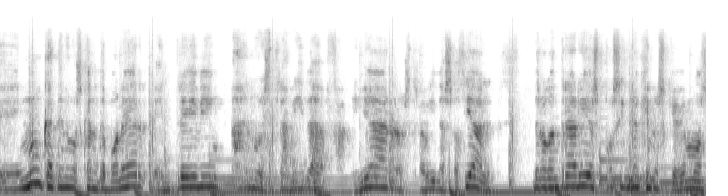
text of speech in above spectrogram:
Eh, nunca tenemos que anteponer el trading a nuestra vida familiar, a nuestra vida social. De lo contrario, es posible que nos quedemos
